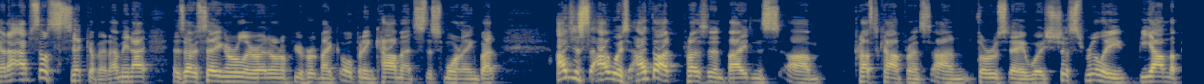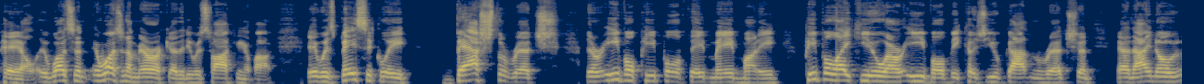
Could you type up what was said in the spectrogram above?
and I, am so sick of it. I mean, I, as I was saying earlier, I don't know if you heard my opening comments this morning, but I just, I was, I thought President Biden's um, press conference on Thursday was just really beyond the pale. It wasn't it wasn't America that he was talking about. It was basically bash the rich. They're evil people if they've made money. People like you are evil because you've gotten rich, and and I know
